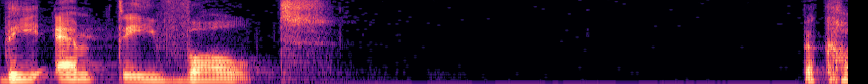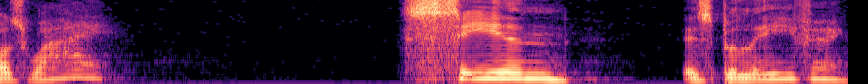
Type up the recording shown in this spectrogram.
the empty vault. Because why? Seeing is believing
